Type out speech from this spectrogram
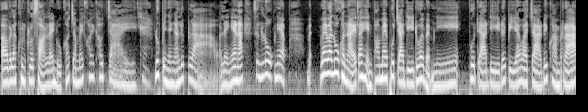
เอ่อเวลาคุณครูสอนอะไรหนูก็จะไม่ค่อยเข้าใจค่ะลูกเป็นอย่างนั้นหรือเปล่าอะไรเงี้ยนะซึ่งลูกเนี่ยไม่ไม่ว่าลูกคนไหนถ้าเห็นพ่อแม่พูดจาดีด้วยแบบนี้ พูดจาดีด้วยปิยวาจาด้วยความรัก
